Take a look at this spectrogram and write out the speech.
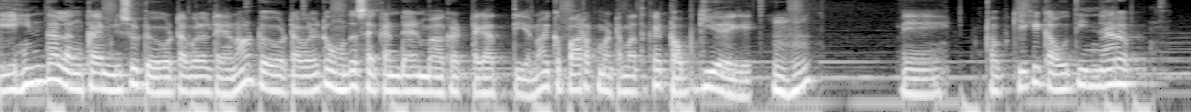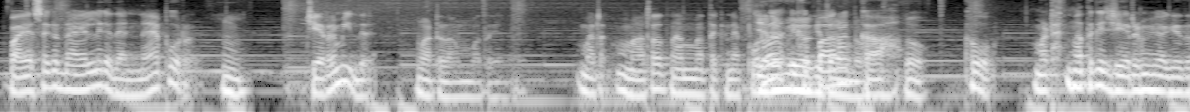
ඒහින්ද ලංකා මිනිසු ටෝටවලට යන ටෝටවලට හොඳ සැකන්ඩන් මාකට් එකත් තියෙන එක පරක් මට මතක ටොප් කියගේ මේ ටොප්කික කවතින්නර වයසක ඩයිල්ල එක දැන්නෑ පොර. චෙරමිද මට නම් මතක මට මටත් නම් මතකන පොර පාරක්කා. හෝ මටත් මතක ජෙරමි වගේත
